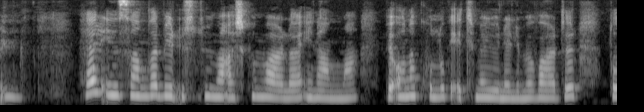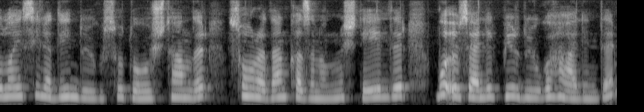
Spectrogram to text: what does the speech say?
Her insanda bir üstün ve aşkın varlığa inanma ve ona kulluk etme yönelimi vardır. Dolayısıyla din duygusu doğuştandır, sonradan kazanılmış değildir. Bu özellik bir duygu halinde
